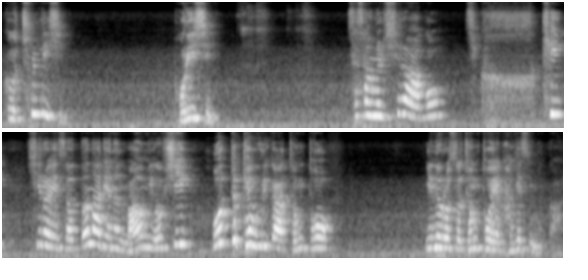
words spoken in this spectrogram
그 출리심, 보리심, 세상을 싫어하고 지극히 싫어해서 떠나려는 마음이 없이 어떻게 우리가 정토 인으로서 정토에 가겠습니까?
